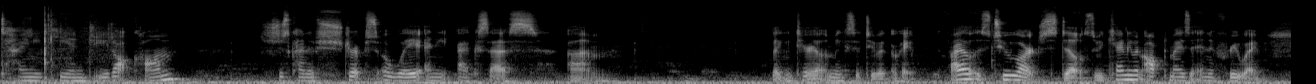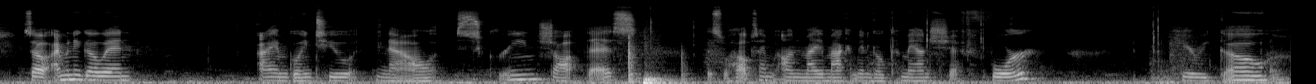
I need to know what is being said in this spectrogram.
tinypng.com. It just kind of strips away any excess um, like material and makes it too big. Okay, file is too large still, so we can't even optimize it in a free way. So I'm gonna go in, I am going to now screenshot this. This will help. So I'm on my Mac, I'm gonna go Command Shift 4. Here we go.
